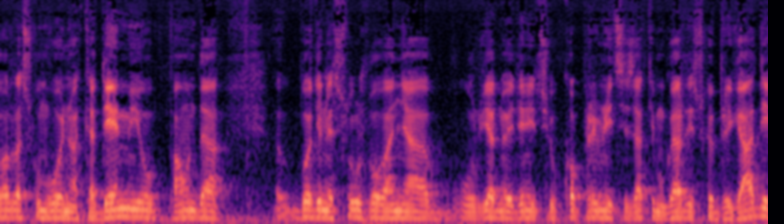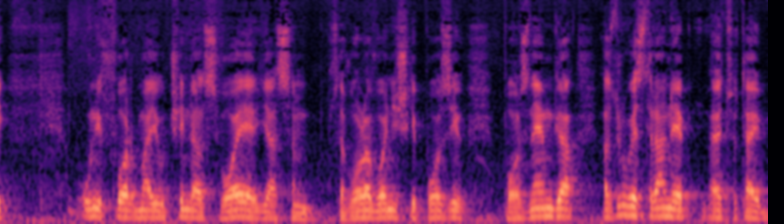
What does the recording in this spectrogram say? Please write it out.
odlaskom u Vojnu akademiju, pa onda godine službovanja u jednoj jedinici u Koprivnici, zatim u Gardijskoj brigadi, uniforma je učinila svoje, ja sam zavolao vojnički poziv, poznajem ga, a s druge strane, eto, taj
